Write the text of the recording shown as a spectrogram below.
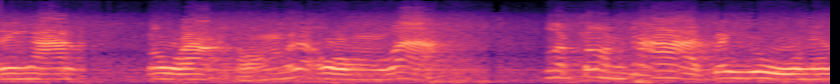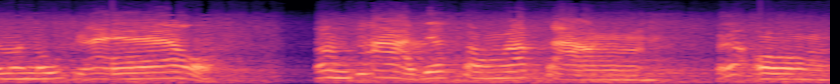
รายงานตัวของพระองค์ว่าเมื่อต้นท่าตุไปอยู่ในมนุษย์แล้ว ต้นท่าตุจะทรงรับสั่ง พระองค์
